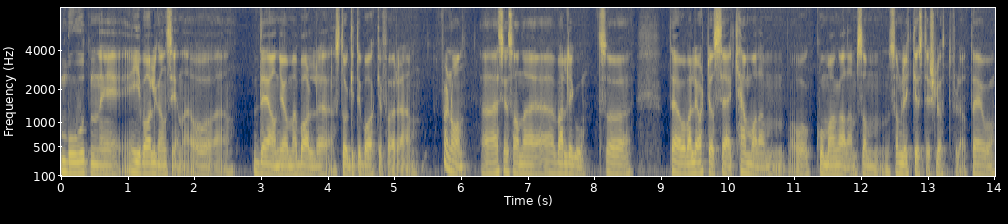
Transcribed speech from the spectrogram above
moden i, i valgene sine. og eh, det han gjør med ball, det står ikke tilbake for, eh, for noen. Jeg syns han er veldig god. Så det er jo veldig artig å se hvem av dem og hvor mange av dem som, som lykkes til slutt. For det er jo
